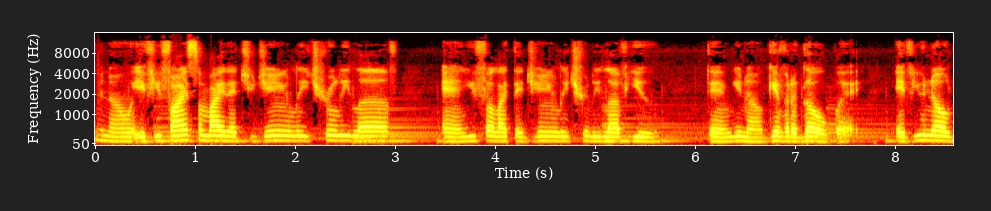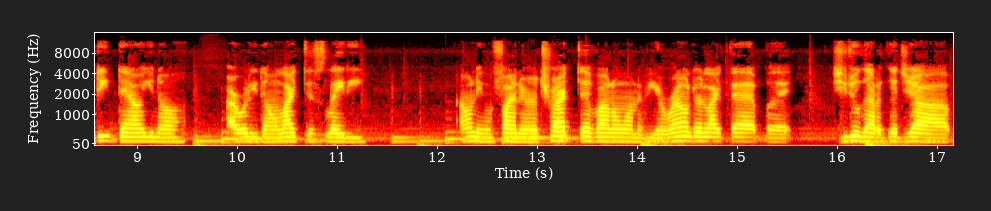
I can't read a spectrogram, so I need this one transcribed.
you know, if you find somebody that you genuinely truly love and you feel like they genuinely truly love you, then, you know, give it a go. But if you know deep down, you know, I really don't like this lady. I don't even find her attractive. I don't want to be around her like that, but she do got a good job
